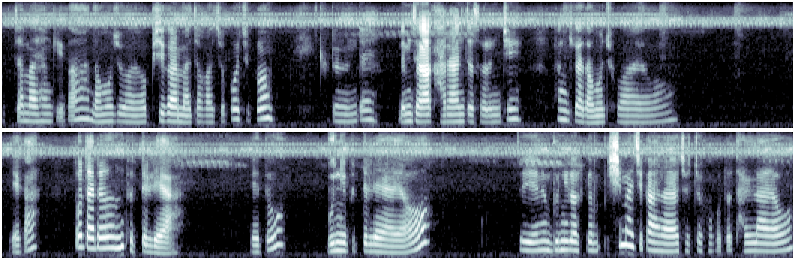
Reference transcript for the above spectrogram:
옥자마 향기가 너무 좋아요. 비가 맞아가지고 지금 그러는데 냄새가 가라앉아서 그런지 향기가 너무 좋아요. 얘가 또 다른 붙들레야. 얘도 무늬 붙들레야요. 또 얘는 무늬가 그렇게 심하지가 않아요. 저쪽하고 또 달라요.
